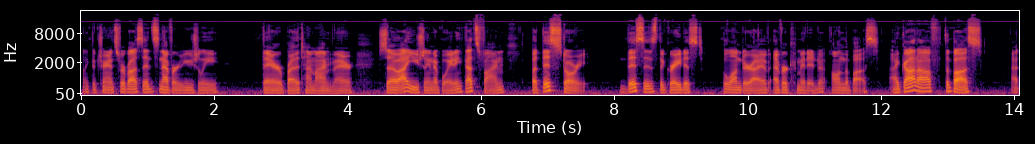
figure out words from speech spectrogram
like the transfer bus, it's never usually there by the time I'm there. So I usually end up waiting. That's fine. But this story, this is the greatest blunder I have ever committed on the bus. I got off the bus at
